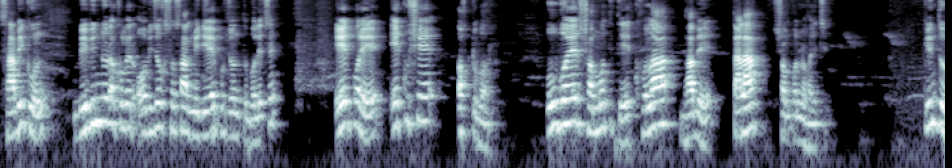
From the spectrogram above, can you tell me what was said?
সাবিকুন বিভিন্ন রকমের অভিযোগ সোশ্যাল মিডিয়ায় পর্যন্ত বলেছে। এরপরে একুশে অক্টোবর উভয়ের সম্মতিতে খোলাভাবে তালাক সম্পন্ন হয়েছে। কিন্তু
